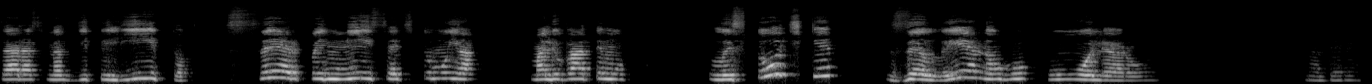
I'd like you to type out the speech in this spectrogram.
Зараз в нас діти літо, серпень місяць, тому я малюватиму листочки зеленого кольору на дерев.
